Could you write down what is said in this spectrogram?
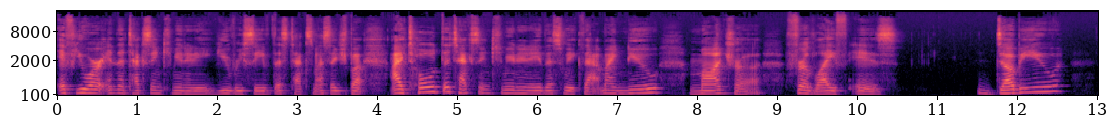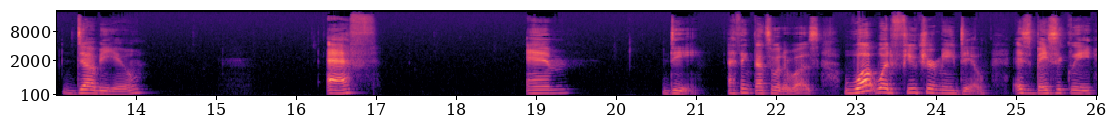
if you are in the texting community, you received this text message. But I told the texting community this week that my new mantra for life is W W F M D. I think that's what it was. What would future me do? Is basically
